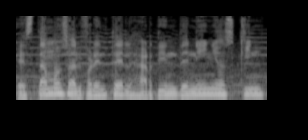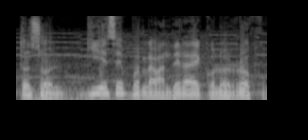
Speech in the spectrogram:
Estamos al frente del Jardín de Niños Quinto Sol. Guíese por la bandera de color rojo.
